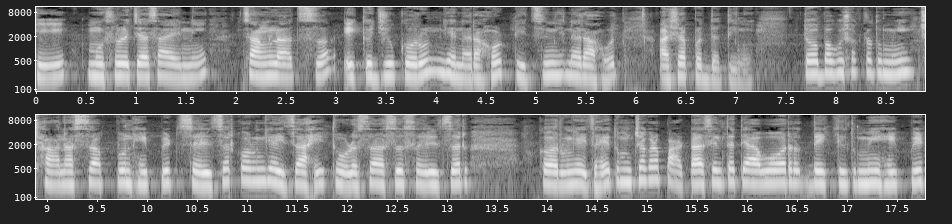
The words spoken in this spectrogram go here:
हे मुसळच्या साहाय्याने चांगलाच असं एकजीव करून घेणार आहोत टिचून घेणार आहोत अशा पद्धतीने. तर बघू शकता तुम्ही छान असं आपण हे पीठ सैलसर करून घ्यायचं आहे थोडंसं असं सैलसर करून घ्यायचं आहे तुमच्याकडं पाटा असेल तर त्यावर देखील तुम्ही हे पीठ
